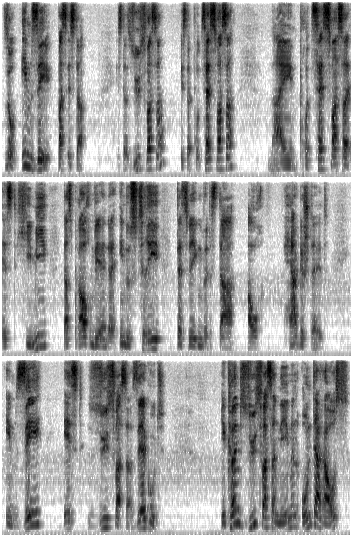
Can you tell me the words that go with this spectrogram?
So, im See, was ist da? Ist da Süßwasser? Ist da Prozesswasser? Nein, Prozesswasser ist Chemie, das brauchen wir in der Industrie, deswegen wird es da auch hergestellt. Im See ist Süßwasser. Sehr gut. Ihr könnt Süßwasser nehmen und daraus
